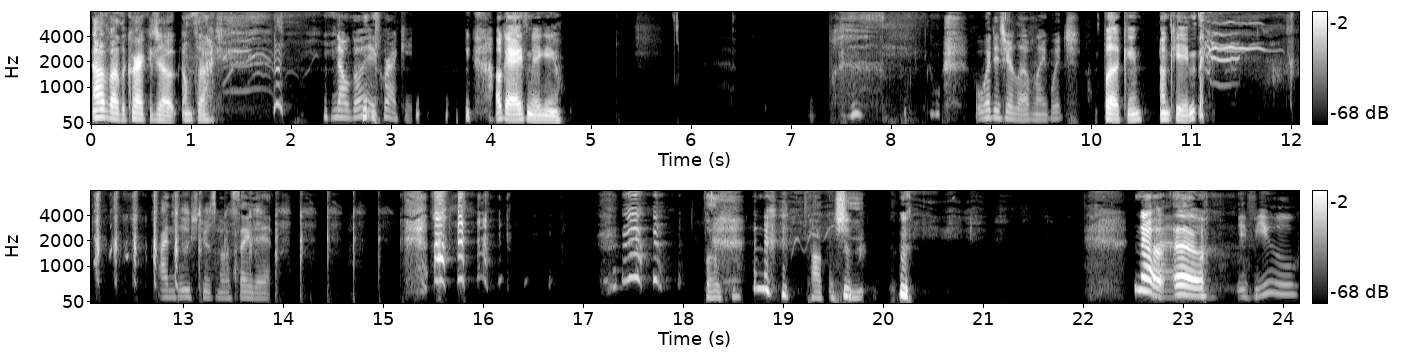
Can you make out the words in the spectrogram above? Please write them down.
I was about to crack a joke. I'm sorry. No, go ahead, crack it. Okay, ask me again. What is your love language? Fucking. I'm kidding. I knew she was gonna say that. Fucking talking shit. no, uh, Um, if you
